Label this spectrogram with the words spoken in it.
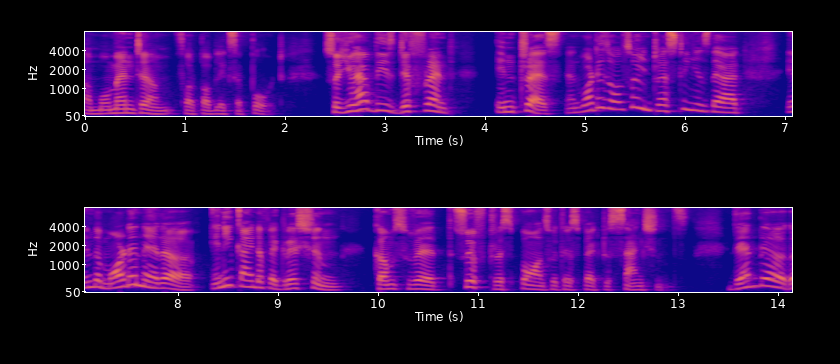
a momentum for public support. So you have these different interests and what is also interesting is that in the modern era any kind of aggression comes with swift response with respect to sanctions then the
